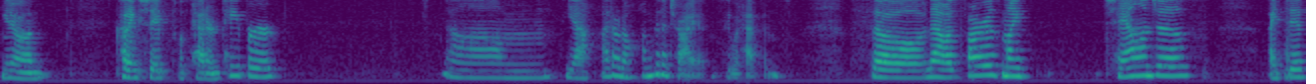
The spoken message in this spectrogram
you know, I'm cutting shapes with patterned paper. Um, yeah, I don't know. I'm going to try it and see what happens. So now as far as my challenges, I did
